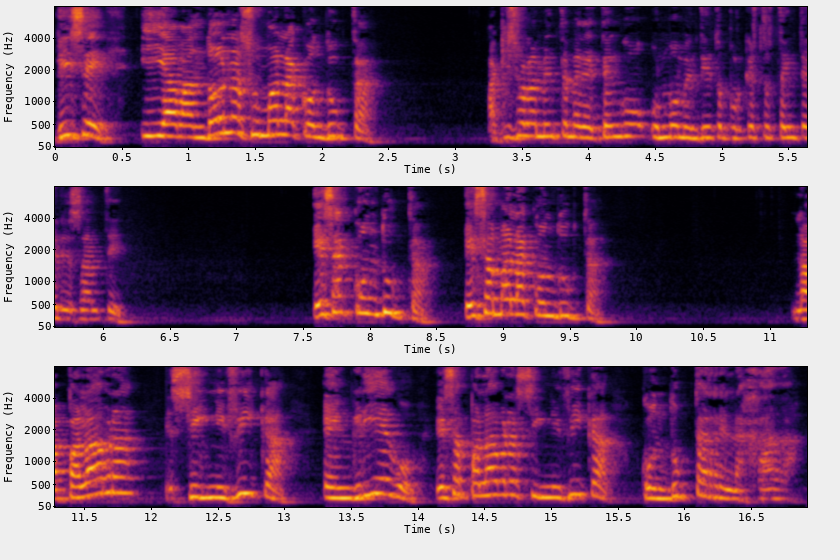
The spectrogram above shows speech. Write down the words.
dice, y abandona su mala conducta. Aquí solamente me detengo un momentito porque esto está interesante. Esa conducta, esa mala conducta, la palabra significa en griego, esa palabra significa conducta relajada.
